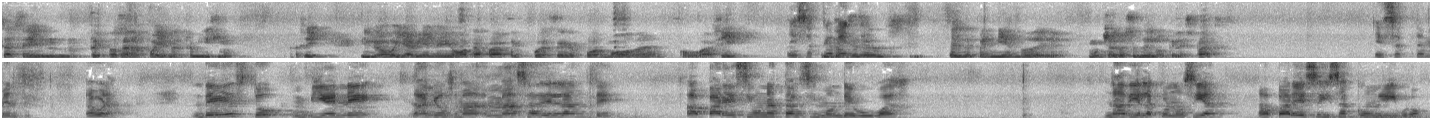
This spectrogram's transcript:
se hacen, o sea, apoyan al feminismo, así. Y luego ya viene otra parte que puede ser por moda o así. Exactamente. Entonces es, dependiendo de muchas veces de lo que les pasa. Exactamente. Ahora, de esto viene años más, adelante, aparece una tal Simón de Beauvoir. Nadie la conocía. Aparece y saca un libro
